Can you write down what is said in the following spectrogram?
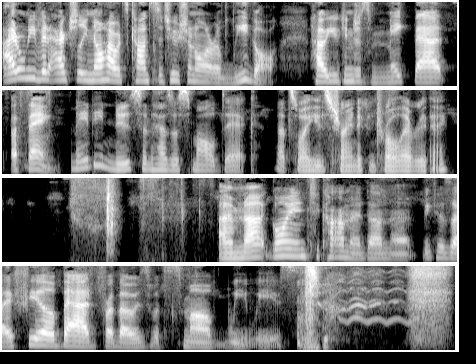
I don't even actually know how it's constitutional or legal how you can just make that a thing. Maybe Newsom has a small dick. That's why he's trying to control everything. I'm not going to comment on that because I feel bad for those with small wee wees.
